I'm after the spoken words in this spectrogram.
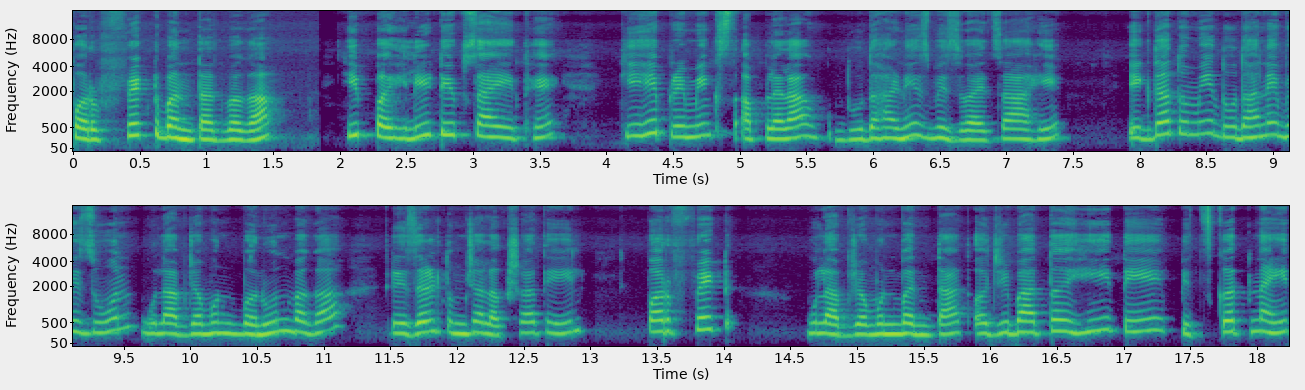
परफेक्ट बनतात बघा. ही पहिली टिप्स आहे इथे, की हे प्रीमिक्स आपल्याला दुधानेच भिजवायचं आहे. एकदा तुम्ही दुधाने भिजवून गुलाबजामून बनवून बघा. रिझल्ट तुमच्या लक्षात येईल. परफेक्ट गुलाबजामून बनतात. अजिबातही ते पिचकत नाहीत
